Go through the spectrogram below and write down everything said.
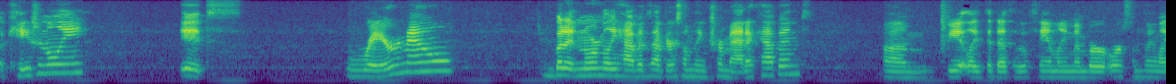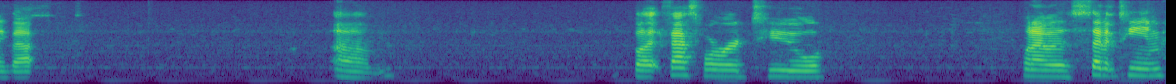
occasionally. It's rare now, but it normally happens after something traumatic happens um, be it like the death of a family member or something like that. Um, but fast forward to when I was 17,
